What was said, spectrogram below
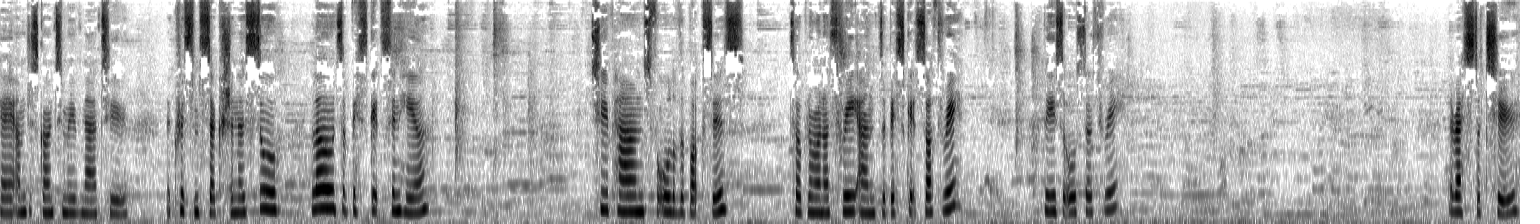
Okay, I'm just going to move now to the Christmas section. There's still loads of biscuits in here. Two pounds for all of the boxes. Toblerone are three and the biscuits are three. These are also three. The rest are two.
